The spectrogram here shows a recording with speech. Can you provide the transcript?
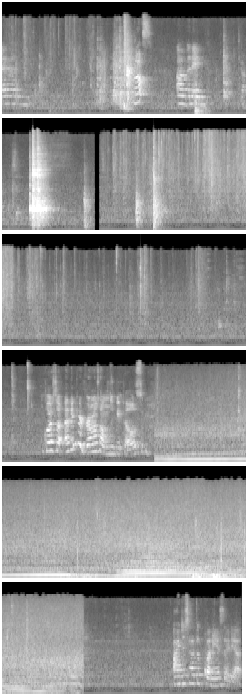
And, What else? um, an egg. Clarissa, I think your grandma's on loopy pills. I just had the funniest idea.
